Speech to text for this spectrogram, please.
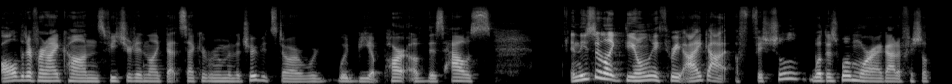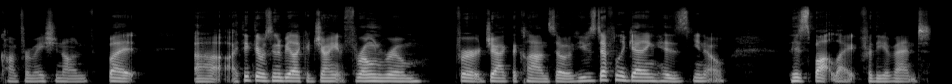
all the different icons featured in like that second room in the tribute store would, would be a part of this house and these are like the only three I got official. Well, there's one more I got official confirmation on, but uh, I think there was going to be like a giant throne room for Jack the Clown. So he was definitely getting his, you know, his spotlight for the event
